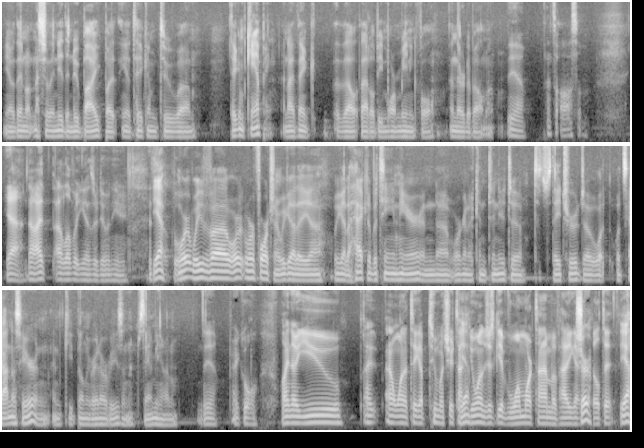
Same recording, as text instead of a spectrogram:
you know they don't necessarily need the new bike, but you know take them to um, take them camping, and I think that'll, that'll be more meaningful in their development. yeah, that's awesome. Yeah, no, I I love what you guys are doing here. It's yeah, so cool. we're, we've uh, we're, we're fortunate. We got a uh, we got a heck of a team here, and uh, we're going to continue to to stay true to what what's gotten us here, and, and keep building great RVs and stand behind them. Yeah, very cool. Well, I know you. I, I don't want to take up too much of your time. Yeah. You want to just give one more time of how you guys Sure. built it? Yeah.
